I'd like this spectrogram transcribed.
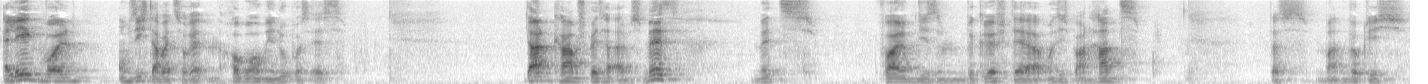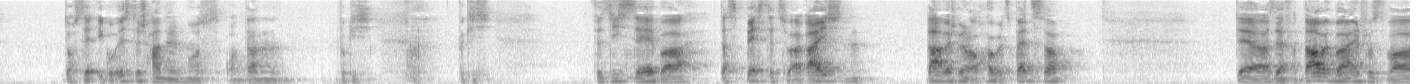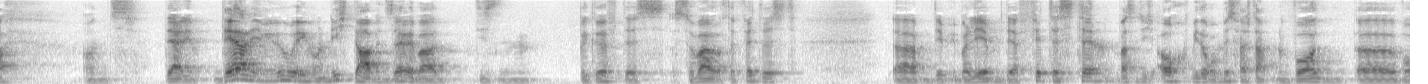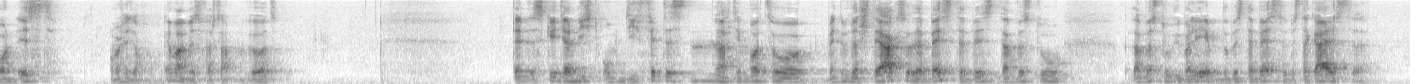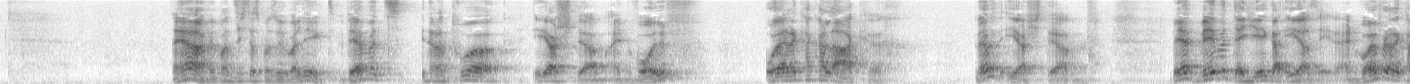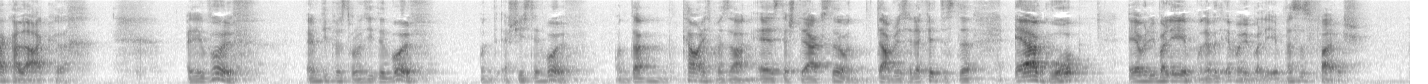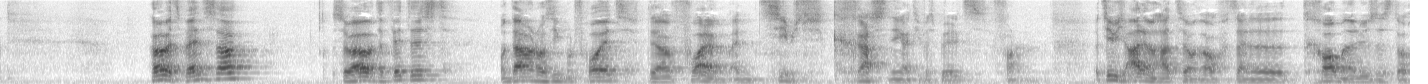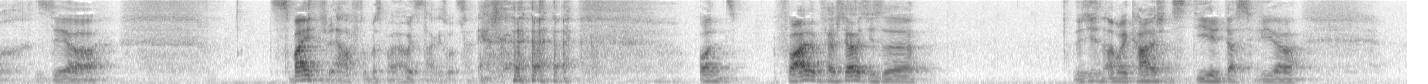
erlegen wollen, um sich dabei zu retten. Homo homini lupus ist. Dann kam später Adam Smith mit vor allem diesem Begriff der unsichtbaren Hand, dass man wirklich doch sehr egoistisch handeln muss und dann wirklich, wirklich für sich selber das Beste zu erreichen. Da haben wir später noch Herbert Spencer, der sehr von Darwin beeinflusst war und der, der dann im Übrigen und nicht Darwin selber diesen Begriff des Survival of the Fittest, äh, dem Überleben der Fittesten, was natürlich auch wiederum missverstanden worden, äh, worden ist, und wahrscheinlich auch immer missverstanden wird. Denn es geht ja nicht um die Fittesten nach dem Motto, wenn du der Stärkste oder der Beste bist, dann wirst du, dann wirst du überleben. Du bist der Beste, du bist der Geilste. Naja, wenn man sich das mal so überlegt, wer wird in der Natur eher sterben? Ein Wolf oder eine Kakerlake? Wer wird eher sterben? Wer, wer wird der Jäger eher sehen? Ein Wolf oder eine Kakerlake? Ein Wolf. er nimmt die Pistole und sieht den Wolf. Und er schießt den Wolf. Und dann kann man nicht mehr sagen, er ist der Stärkste und damit ist er der Fitteste. Ergo, er wird überleben und er wird immer überleben. Das ist falsch. Herbert Spencer, Survival of the Fittest und dann noch Sigmund Freud, der vor allem ein ziemlich krass negatives Bild von ziemlich allem hatte und auch seine Traumanalyse ist doch sehr zweifelhaft, um es mal heutzutage so zu nennen. und vor allem verstärkt diese, durch diesen amerikanischen Stil, dass wir,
